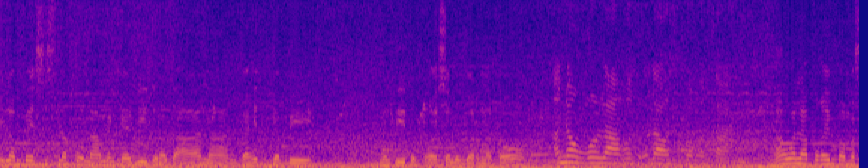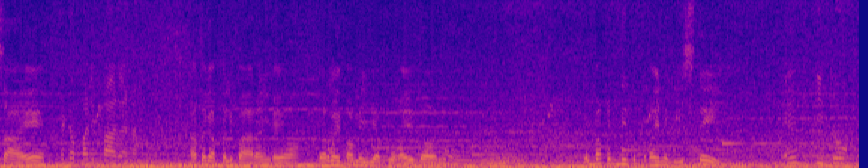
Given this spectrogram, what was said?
ilang beses na po namin kayo dito nadaanan kahit gabi nandito po kayo sa lugar na to Ano, wala ako, wala ako sa pamasahe. ah wala po kayong pamasahe Tagapaliparan ako. ah taga paliparan kayo pero may pamilya po kayo doon hmm. eh, bakit dito po kayo nag-stay Eh, dito ako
